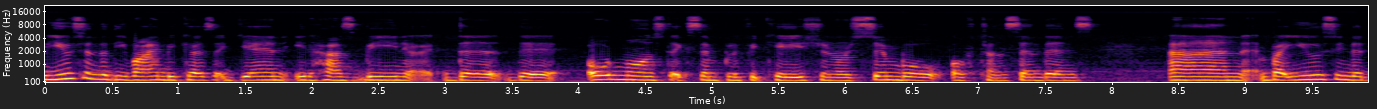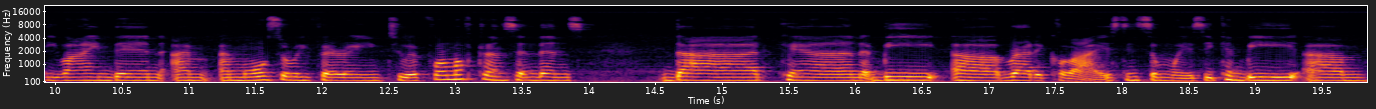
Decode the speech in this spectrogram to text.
using the divine because again it has been the the almost exemplification or symbol of transcendence and by using the divine, then I'm, I'm also referring to a form of transcendence that can be uh, radicalized in some ways. It can be um,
